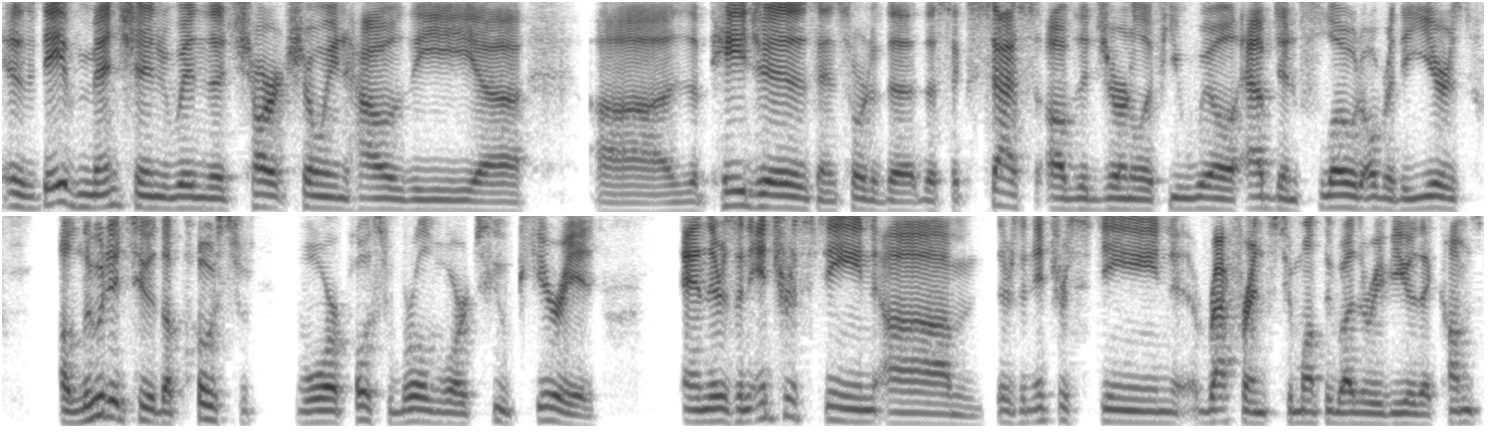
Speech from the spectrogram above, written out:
as Dave mentioned, when the chart showing how the uh, uh, the pages and sort of the the success of the journal, if you will, ebbed and flowed over the years alluded to the post-war, post-World War II period. And there's an interesting um, there's an interesting reference to Monthly Weather Review that comes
